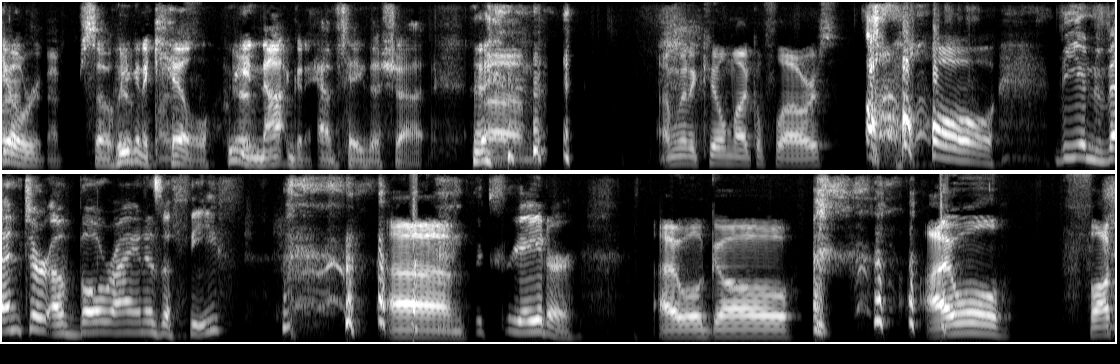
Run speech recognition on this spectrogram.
Kill. Remember. So who are you going to kill? Who are you not going to have take this shot? Um, I'm going to kill Michael Flowers. oh, the inventor of Bo Ryan is a thief. Um, The creator. I will go. I will fuck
